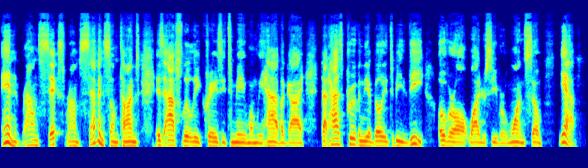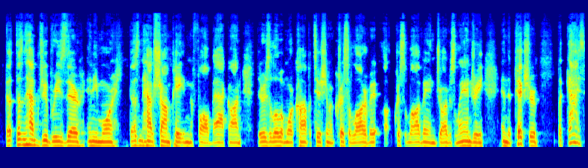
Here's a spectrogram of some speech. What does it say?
in round six, round seven sometimes is absolutely crazy to me when we have a guy that has proven the ability to be the overall wide receiver one. So, yeah, that doesn't have Drew Brees there anymore. Doesn't have Sean Payton to fall back on. There is a little bit more competition with Chris Olave, uh, Chris Olave and Jarvis Landry in the picture. But guys,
